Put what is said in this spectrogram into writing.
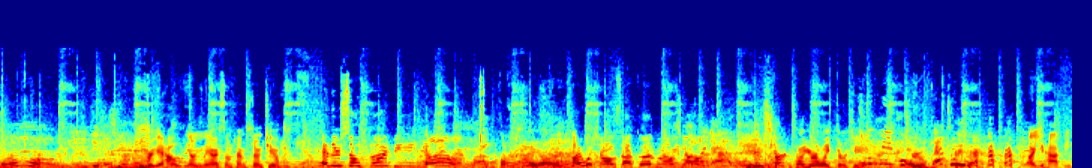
long. You forget how young they are sometimes, don't you? And they're so good being young. Of course they are. I wish I was that good when I was young. You didn't start until you were like 13. True. Are you happy?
